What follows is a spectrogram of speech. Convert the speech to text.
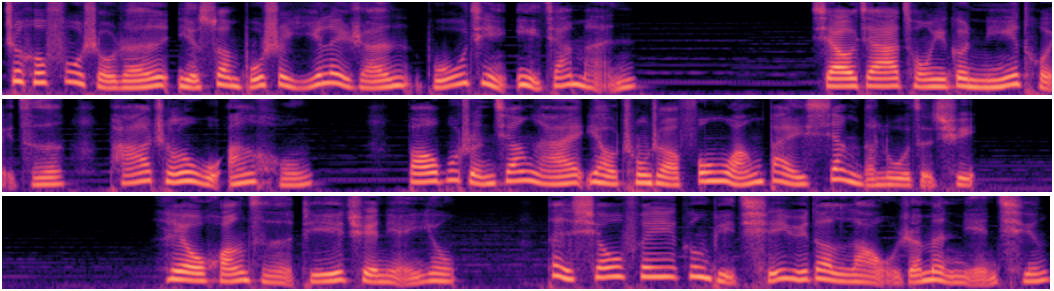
这和副手人也算不是一类人，不进一家门。萧家从一个泥腿子爬成了武安侯，保不准将来要冲着封王拜相的路子去。六皇子的确年幼，但萧妃更比其余的老人们年轻。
